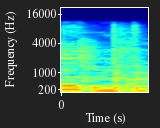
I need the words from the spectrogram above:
you.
